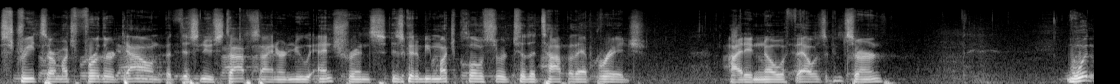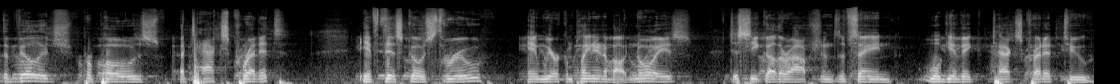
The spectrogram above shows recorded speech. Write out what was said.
streets are much further down, but this new stop sign or new entrance is going to be much closer to the top of that bridge. I didn't know if that was a concern. Would the village propose a tax credit if this goes through and we are complaining about noise to seek other options of saying, we'll give a tax credit to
